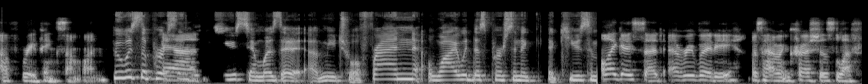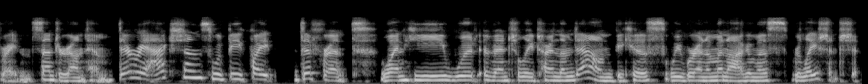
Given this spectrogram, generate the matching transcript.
of raping someone. Who was the person and, who accused him? Was it a mutual friend? Why would this person accuse him? Like I said, everybody was having crushes left, right, and center on him. Their reactions would be quite different when he would eventually turn them down because we were in a monogamous relationship.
